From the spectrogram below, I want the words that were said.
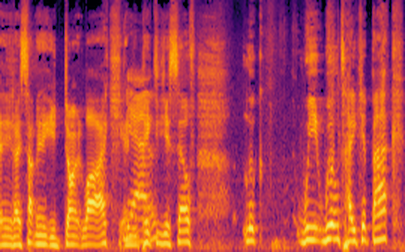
you know something that you don't like and Yeah. you picked it yourself, look. We will take it back.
